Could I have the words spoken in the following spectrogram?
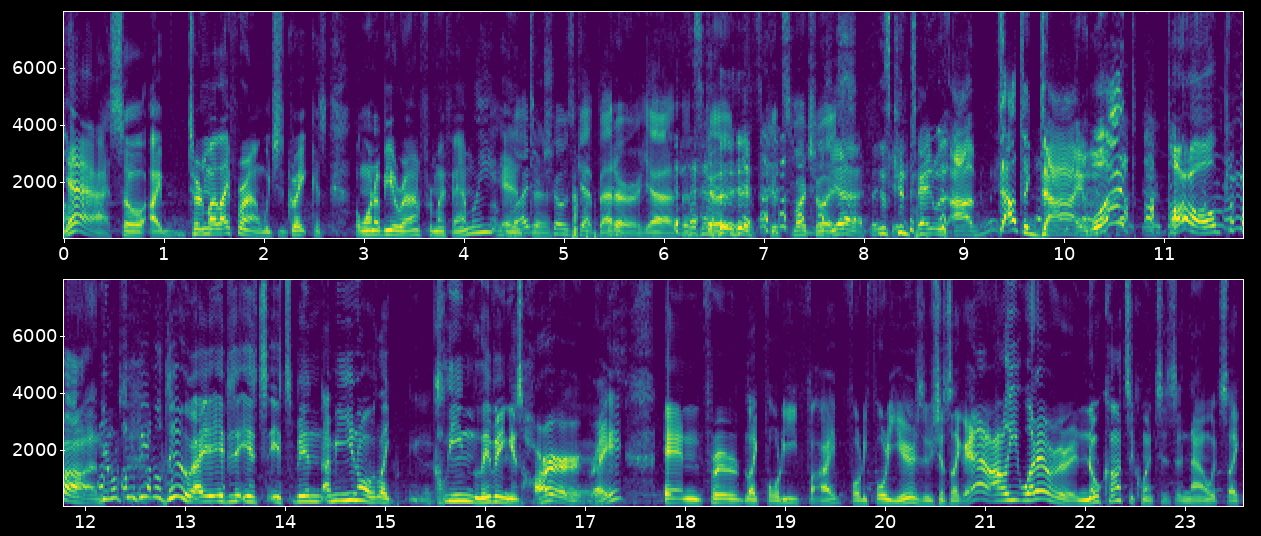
Yeah, so I turned my life around, which is great because I want to be around for my family. I'm and glad you uh, chose Get Better. Yeah, that's good. That's a good, smart choice. Yeah, Just content with, uh, I'll take die. What? Paul, come on. you know, some people do. I, it, it's it's been. I mean, you know, like clean living is hard, right? And for like 45, 44 years, it was just like, yeah, I'll eat whatever, and no consequences. And now it's like,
